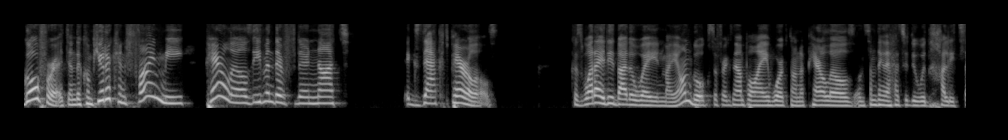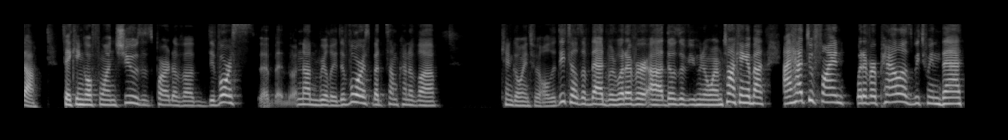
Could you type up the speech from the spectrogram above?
go for it. And the computer can find me parallels, even if they're not exact parallels. Because what I did, by the way, in my own book, so for example, I worked on a parallels on something that has to do with chalitza, taking off one's shoes as part of a divorce, uh, not really divorce, but some kind of a, can't go into all the details of that, but whatever, uh, those of you who know what I'm talking about, I had to find whatever parallels between that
